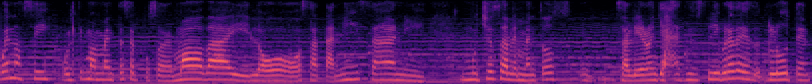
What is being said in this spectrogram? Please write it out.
bueno, sí, últimamente se puso de moda y lo satanizan y muchos alimentos salieron ya, es libre de gluten.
